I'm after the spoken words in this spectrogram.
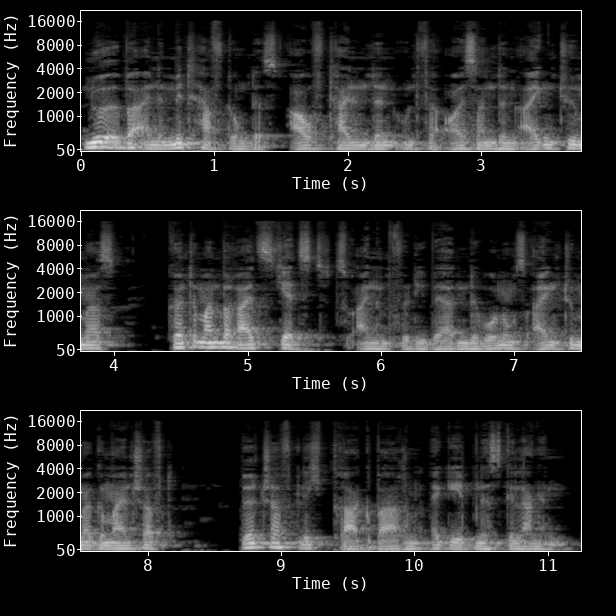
Nur über eine Mithaftung des aufteilenden und veräußernden Eigentümers könnte man bereits jetzt zu einem für die werdende Wohnungseigentümergemeinschaft wirtschaftlich tragbaren Ergebnis gelangen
